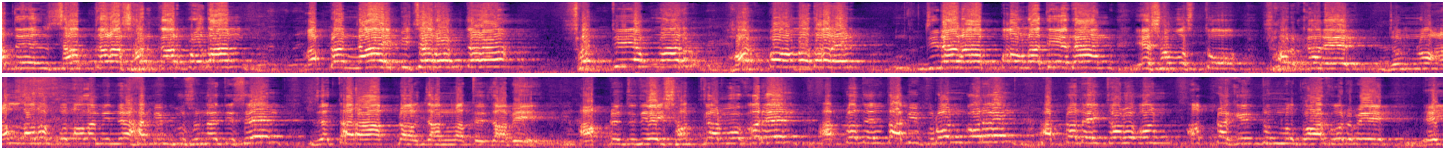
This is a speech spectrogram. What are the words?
আদেল ইনসাফ দ্বারা সরকার প্রধান আপনার ন্যায় বিচারক দ্বারা সত্যি আপনার হক পাওনাদারের যিনারা পাওনা দিয়ে দেন, এ সমস্ত সরকারের জন্য আল্লাহ রাব্বুল আলামিনের হাবিব ঘোষণা দিয়েছেন যে তারা আপনার জান্নাতে যাবে। আপনি যদি এই সৎকর্ম করেন, আপনাদের দাবি পূরণ করেন আপনার এই জনগণ আপনাকে জন্য দোয়া করবে। এই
